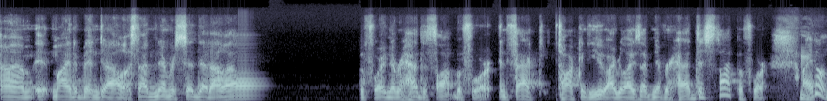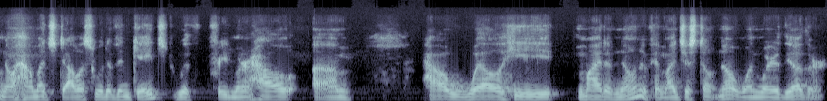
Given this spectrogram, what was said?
um, it might have been Dallas. I've never said that out loud before. I never had the thought before. In fact, talking to you, I realized I've never had this thought before. Hmm. I don't know how much Dallas would have engaged with Friedman or how um, how well he might have known of him. I just don't know one way or the other.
